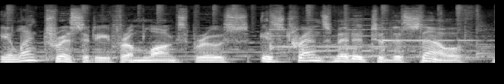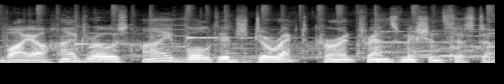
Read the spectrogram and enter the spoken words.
Electricity from Long Spruce is transmitted to the south via Hydro's high-voltage direct current transmission system.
